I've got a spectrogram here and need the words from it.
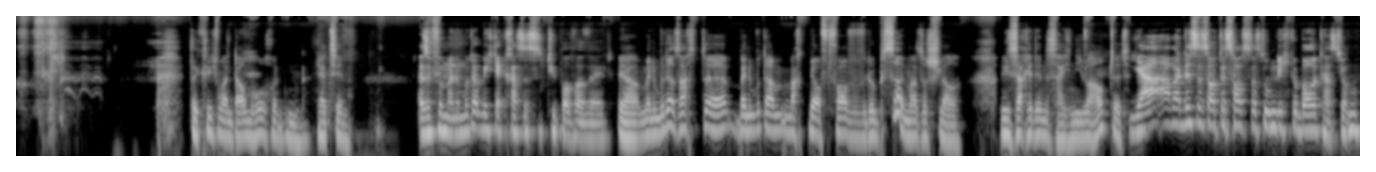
da kriege ich mal einen Daumen hoch und ein Herzchen. Also für meine Mutter bin ich der krasseste Typ auf der Welt. Ja, meine Mutter sagt, äh, meine Mutter macht mir oft Vorwürfe, du bist doch immer so schlau. Und ich sage ihr denn, das habe ich nie behauptet. Ja, aber das ist auch das Haus, das du um dich gebaut hast, Junge.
